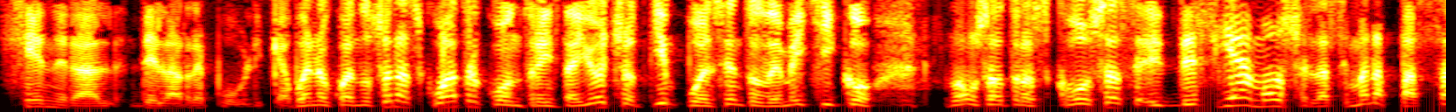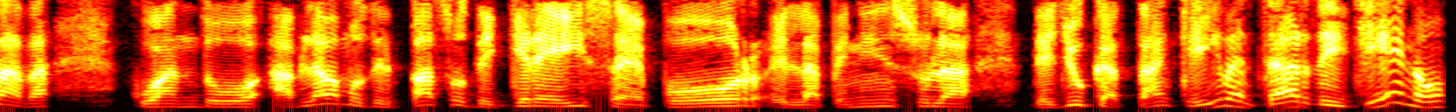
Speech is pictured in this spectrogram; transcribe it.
General de la República. Bueno, cuando son las cuatro con treinta y ocho tiempo del centro de México, vamos a otras cosas. Eh, decíamos la semana pasada, cuando hablábamos del paso de Grace eh, por la península de Yucatán, que iba a entrar de lleno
